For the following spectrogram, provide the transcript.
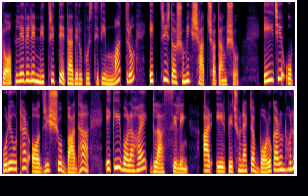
টপ লেভেলের নেতৃত্বে তাদের উপস্থিতি মাত্র একত্রিশ দশমিক সাত শতাংশ। এই যে ওপরে ওঠার অদৃশ্য বাধা, একেই বলা হয় গ্লাস সিলিং আর এর পেছনে একটা বড় কারণ হল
